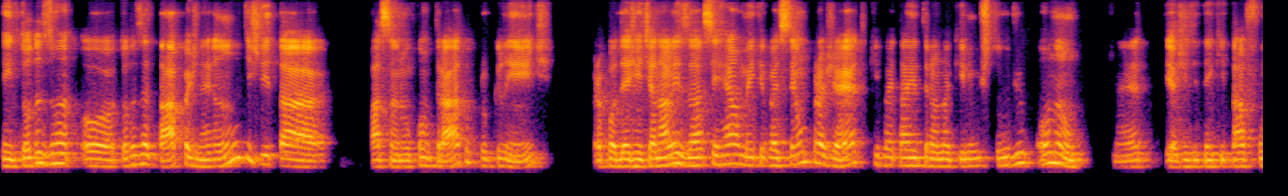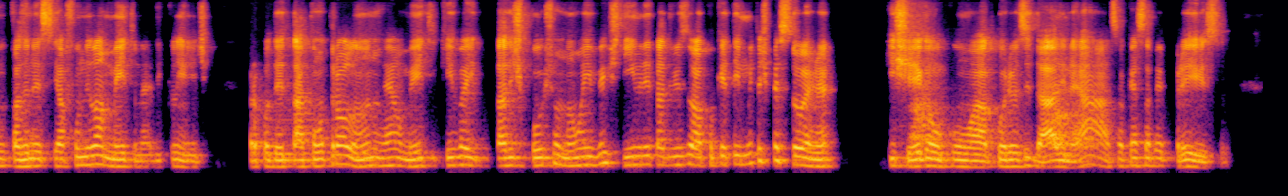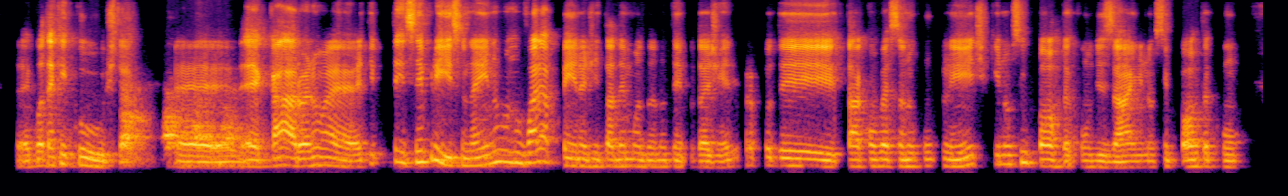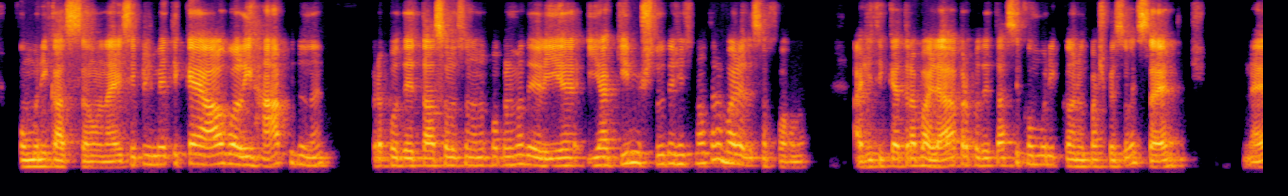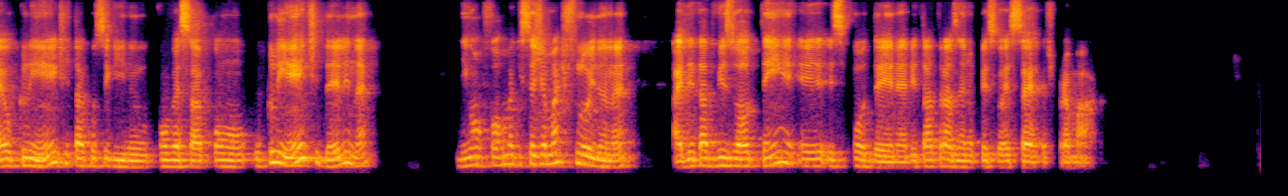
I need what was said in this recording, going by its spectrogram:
Tem todas todas as etapas, né, antes de estar tá passando o contrato para o cliente, para poder a gente analisar se realmente vai ser um projeto que vai estar tá entrando aqui no estúdio ou não, né? E a gente tem que estar tá fazendo esse afunilamento, né, de cliente para poder estar tá controlando realmente quem vai estar disposto ou não a investir em identidade visual, porque tem muitas pessoas, né, que chegam com a curiosidade, né, ah, só quer saber preço, é, quanto é que custa, é, é caro, é, não é, tem sempre isso, né, e não, não vale a pena a gente estar tá demandando o tempo da gente para poder estar conversando com o cliente que não se importa com o design, não se importa com comunicação, né, e simplesmente quer algo ali rápido, né, para poder estar tá solucionando o problema dele. E, e aqui no estúdio a gente não trabalha dessa forma. A gente quer trabalhar para poder estar tá se comunicando com as pessoas certas, né? O cliente está conseguindo conversar com o cliente dele, né? De uma forma que seja mais fluida, né? A identidade visual tem esse poder, né? De estar tá trazendo pessoas certas para a marca.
